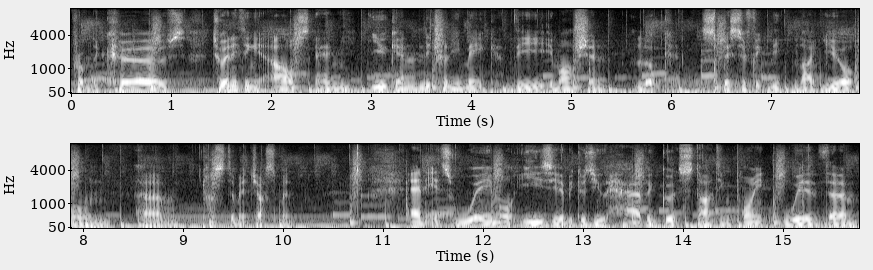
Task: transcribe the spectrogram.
from the curves to anything else and you can literally make the emulsion look specifically like your own um, custom adjustment and it's way more easier because you have a good starting point with um,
